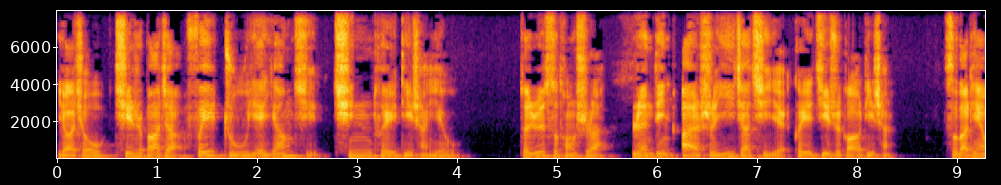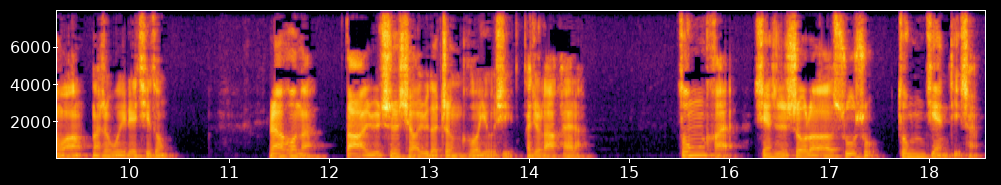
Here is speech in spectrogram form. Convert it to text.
要求七十八家非主业央企清退地产业务。这与此同时啊，认定二十一家企业可以继续搞地产，四大天王那是位列其中。然后呢，大鱼吃小鱼的整合游戏那就拉开了。中海先是收了叔叔中建地产，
